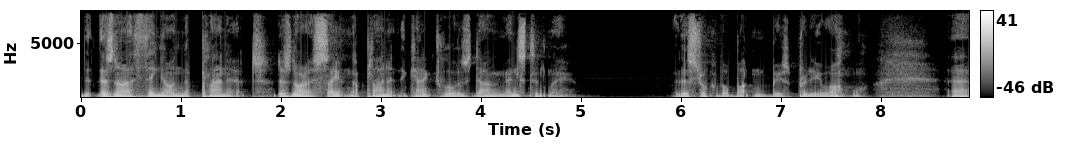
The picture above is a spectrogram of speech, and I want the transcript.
There's not a thing on the planet, there's not a site on the planet that can't close down instantly with the stroke of a button, pretty well. Uh,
